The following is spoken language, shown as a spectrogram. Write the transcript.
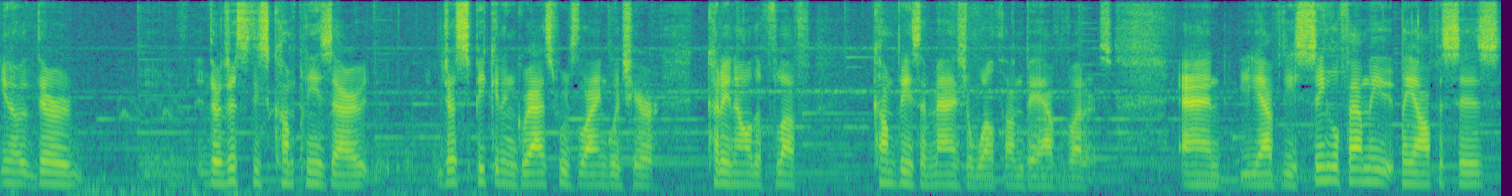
you know they're they're just these companies that are just speaking in grassroots language here, cutting all the fluff companies that manage the wealth on behalf of others. And you have these single family offices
